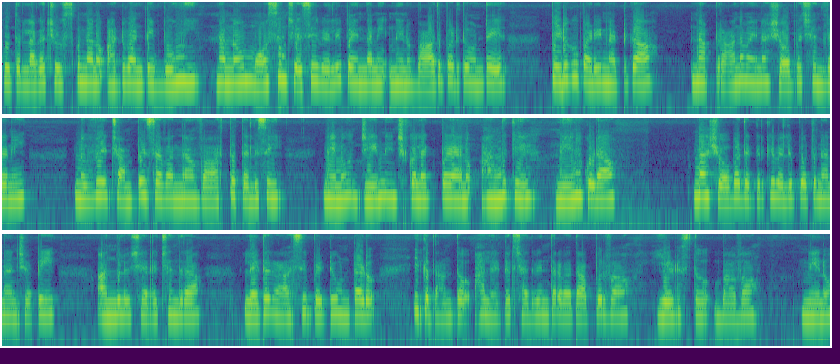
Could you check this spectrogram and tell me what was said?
కూతురులాగా చూసుకున్నాను. అటువంటి భూమి నన్ను మోసం చేసి వెళ్ళిపోయిందని నేను బాధపడుతూ ఉంటే పిడుగుపడినట్టుగా నా ప్రాణమైన శోభచంద్రని నువ్వే చంపేశావన్న వార్త తెలిసి నేను జీర్ణించుకోలేకపోయాను అందుకే నేను కూడా నా శోభ దగ్గరికి వెళ్ళిపోతున్నానని చెప్పి అందులో శరచంద్ర లెటర్ రాసి పెట్టి ఉంటాడు. ఇక దాంతో ఆ లెటర్ చదివిన తర్వాత అపూర్వ ఏడుస్తూ బావా నేను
